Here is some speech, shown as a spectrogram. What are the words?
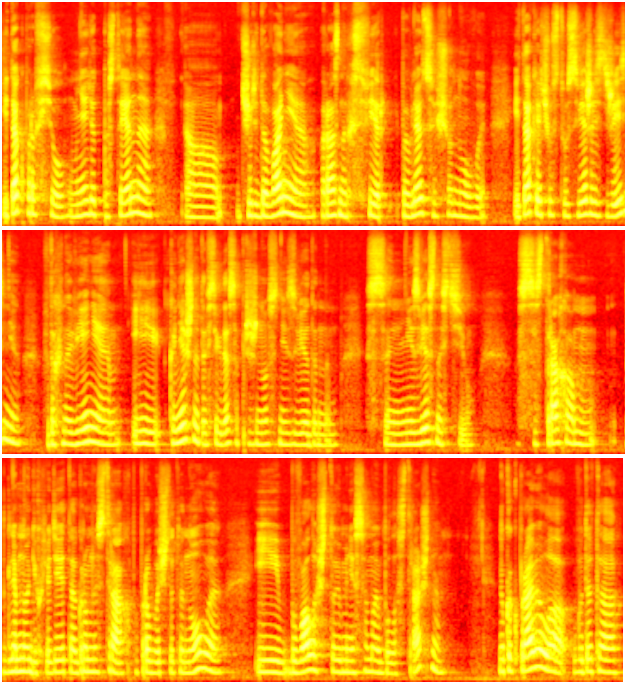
И так про все. У меня идет постоянное э, чередование разных сфер. Появляются еще новые. И так я чувствую свежесть жизни, вдохновение. И, конечно, это всегда сопряжено с неизведанным, с неизвестностью, со страхом. Для многих людей это огромный страх попробовать что-то новое. И бывало, что и мне самой было страшно. Но, как правило, вот эта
